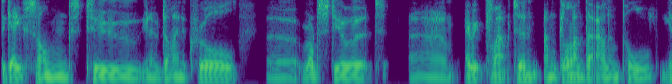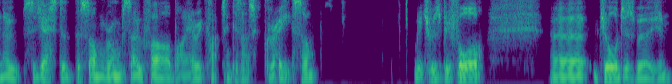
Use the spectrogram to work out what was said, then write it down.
they gave songs to you know Diana Krall, uh, Rod Stewart, um, Eric Clapton. I'm glad that Alan Paul, you know suggested the song "Run So Far" by Eric Clapton because that's a great song, which was before uh, George's version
